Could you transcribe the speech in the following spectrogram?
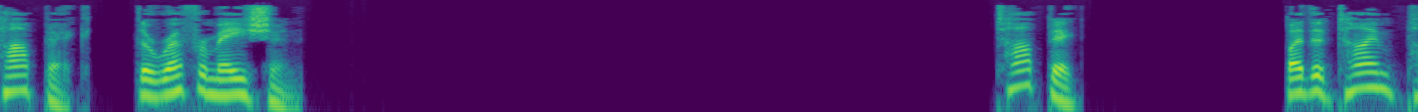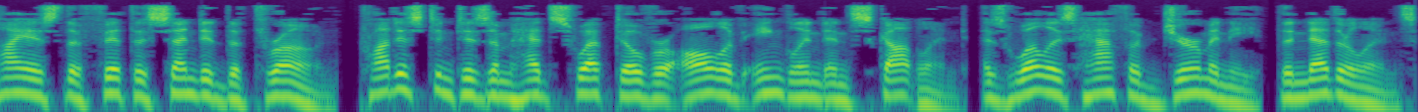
The Reformation by the time Pius V ascended the throne, Protestantism had swept over all of England and Scotland, as well as half of Germany, the Netherlands,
